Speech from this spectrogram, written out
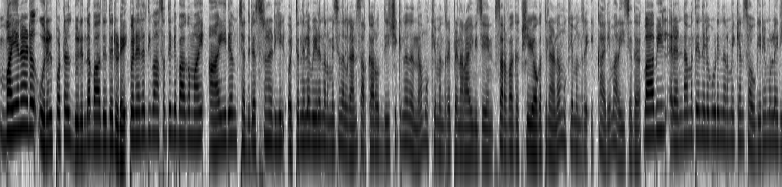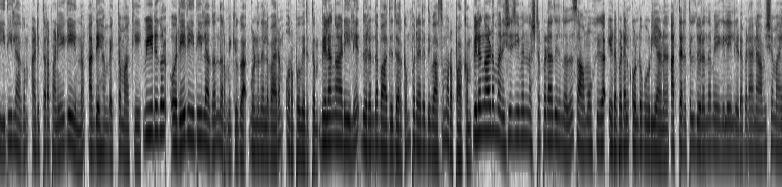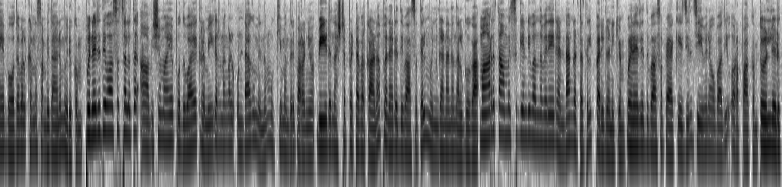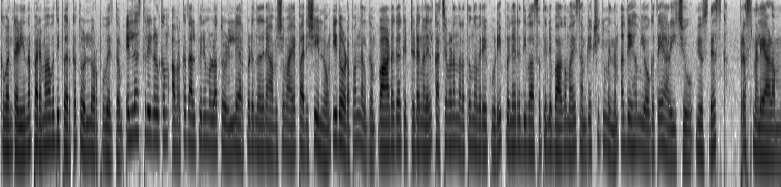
വയനാട് ഉരുൾപൊട്ടൽ ദുരന്തബാധിതരുടെ പുനരധിവാസത്തിന്റെ ഭാഗമായി ആയിരം ചതുരശ്ര അടിയിൽ ഒറ്റനില വീട് നിർമ്മിച്ചു നൽകാൻ സർക്കാർ ഉദ്ദേശിക്കുന്നതെന്ന് മുഖ്യമന്ത്രി പിണറായി വിജയൻ സർവകക്ഷി യോഗത്തിലാണ് മുഖ്യമന്ത്രി ഇക്കാര്യം അറിയിച്ചത്. ഭാവിയിൽ രണ്ടാമത്തെ നില കൂടി നിർമ്മിക്കാൻ സൗകര്യമുള്ള രീതിയിലാകും അടിത്തറ പണിയുകയെന്നും അദ്ദേഹം വ്യക്തമാക്കി. വീടുകൾ ഒരേ രീതിയിലാകും നിർമ്മിക്കുക ഗുണനിലവാരം ഉറപ്പുവരുത്തും. വിലങ്ങാടിയിലെ ദുരന്തബാധിതർക്കും പുനരധിവാസം ഉറപ്പാക്കും. വിലങ്ങാട് മനുഷ്യജീവൻ നഷ്ടപ്പെടാതിരുന്നത് സാമൂഹിക ഇടപെടൽ കൊണ്ടുകൂടിയാണ്. അത്തരത്തിൽ ദുരന്ത മേഖലയിൽ ഇടപെടാൻ ആവശ്യമായ ബോധവൽക്കരണ സംവിധാനം ഒരുക്കും. പുനരധിവാസ സ്ഥലത്ത് ആവശ്യമായ പൊതുവായ ക്രമീകരണങ്ങൾ ഉണ്ടാകുമെന്നും മുഖ്യമന്ത്രി പറഞ്ഞു. വീട് നഷ്ടപ്പെട്ടവർക്കാണ് പുനരധിവാസത്തിൽ മുൻഗണന നൽകുക. മാറി താമസിക്കേണ്ടി വന്നവരെ രണ്ടാം ഘട്ടത്തിൽ പരിഗണിക്കും. പുനരധിവാസ പാക്കേജിൽ ജീവനോപാധി ഉറപ്പാക്കും. തൊഴിലെടുക്കുവാൻ കഴിയുന്ന പരമാവധി പേർക്ക് തൊഴിൽ ഉറപ്പുവരുത്തും എല്ലാ സ്ത്രീകൾക്കും അവർക്ക് താല്പര്യമുള്ള തൊഴിലിൽ ഏർപ്പെടുന്നതിന് ആവശ്യമായ പരിശീലനവും ഇതോടൊപ്പം നൽകും. വാടക കെട്ടിടങ്ങളിൽ കച്ചവടം നടത്തുന്നവരെ കൂടി പുനരധിവാസത്തിന്റെ ഭാഗമായി സംരക്ഷിക്കുമെന്നും അദ്ദേഹം യോഗത്തെ അറിയിച്ചു ന്യൂസ് ഡെസ്ക് പ്രസ് മലയാളം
